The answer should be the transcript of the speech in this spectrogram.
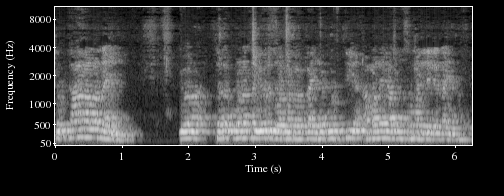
तो का आला नाही? किंवा त्याला कोणाचा विरोध व्हावा का काही ह्या गोष्टी आम्हालाही अजून समजलेल्या नाहीत.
